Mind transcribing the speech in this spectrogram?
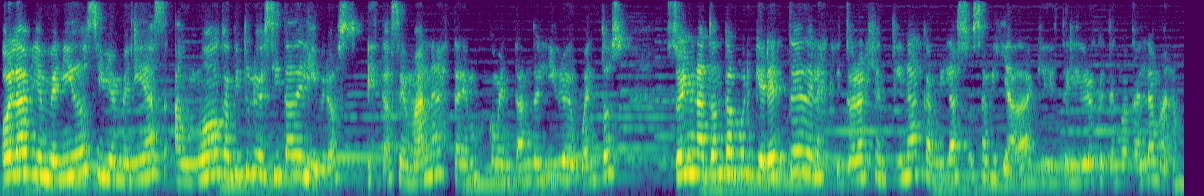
Hola, bienvenidos y bienvenidas a un nuevo capítulo de Cita de Libros. Esta semana estaremos comentando el libro de cuentos Soy una tonta por quererte de la escritora argentina Camila Sosa Villada, que es este libro que tengo acá en la mano.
